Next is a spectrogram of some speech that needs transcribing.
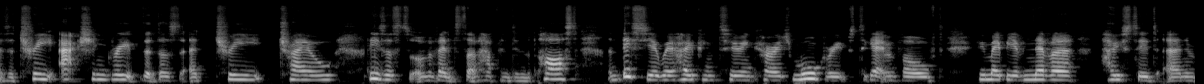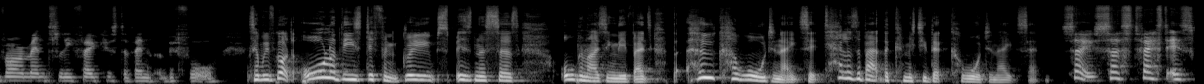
There's a tree action group that does a tree trail. These are sort of events that have happened in the past. And this year, we're hoping to encourage more groups to get involved who maybe have never hosted an environmentally focused event before. So we've got all of these different groups, businesses organising the event, but who coordinates it? Tell us about the committee that coordinates it. So SustFest is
